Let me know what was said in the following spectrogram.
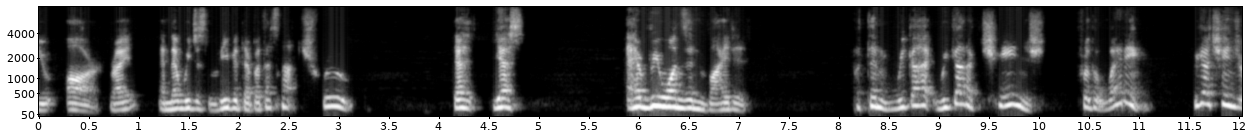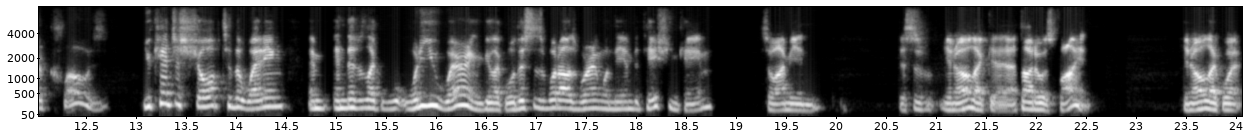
you are, right? And then we just leave it there, but that's not true. Yes, yes, everyone's invited. But then we got we got to change for the wedding. We got to change your clothes. You can't just show up to the wedding and and then like, what are you wearing? Be like, well, this is what I was wearing when the invitation came. So I mean, this is you know, like I thought it was fine. You know, like what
